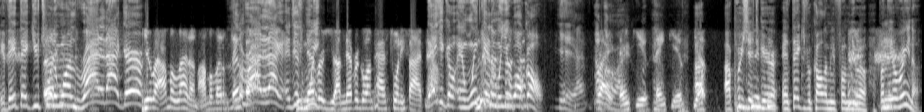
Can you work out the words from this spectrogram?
If they think you're 21, ride it out, girl. You're right. I'm gonna let them. I'm gonna let them. Let them ride it out and just you wink. never. You, I'm never going past 25 now. There you go. And wink at them when you walk off. Yeah. I'm Right. Thank you. Thank you. I, Yep. I appreciate you, girl. And thank you for calling me from your from the arena.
